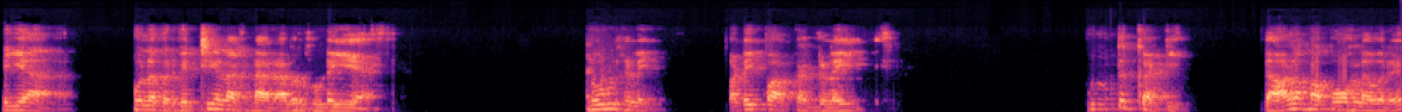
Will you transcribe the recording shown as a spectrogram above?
ஐயா புலவர் வெற்றியழகனார் அவர்களுடைய நூல்களை படைப்பாக்கங்களை தொட்டு காட்டி இந்த ஆழமா போகல அவரு.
